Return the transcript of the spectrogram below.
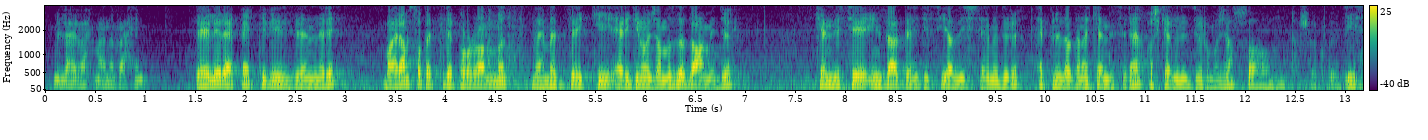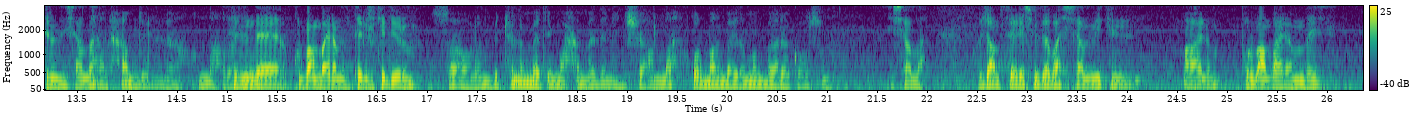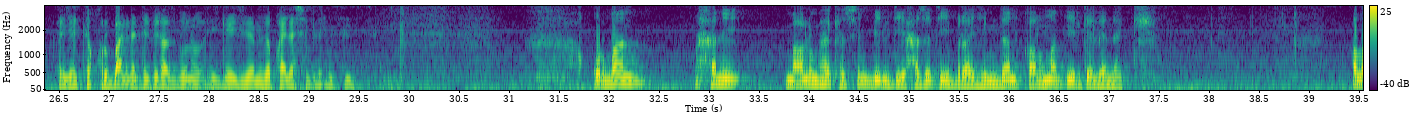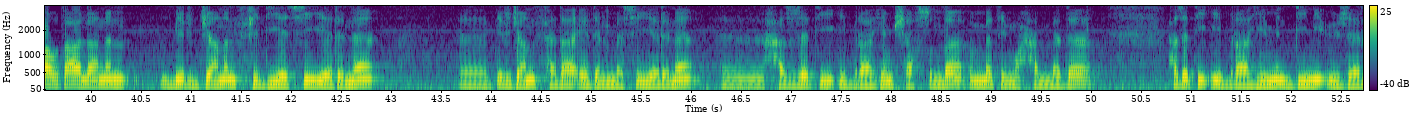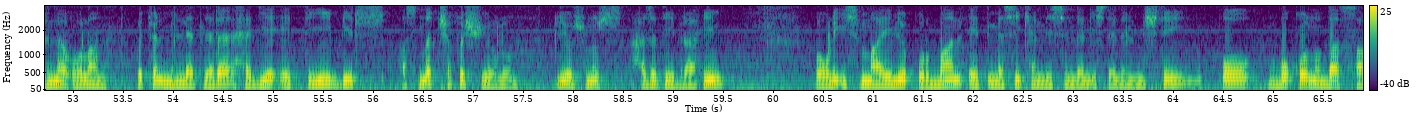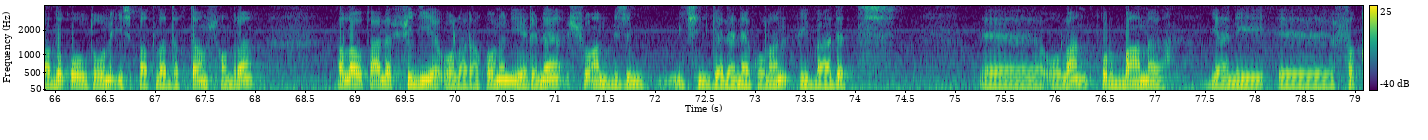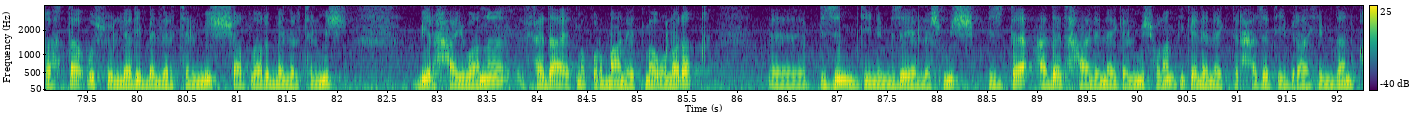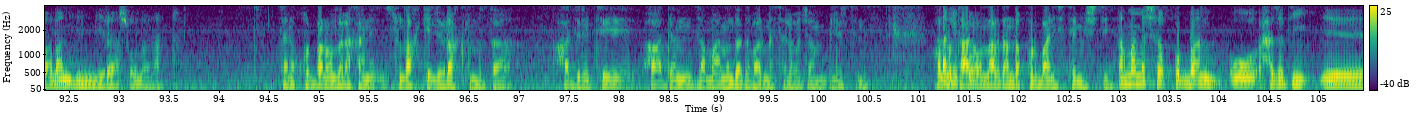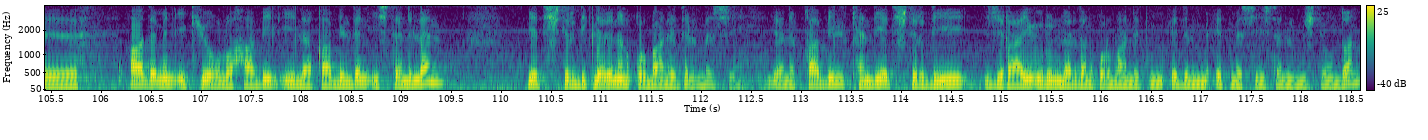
Bismillahirrahmanirrahim. Değerli Rehber TV izleyenleri, Bayram Sohbetleri programımız Mehmet Zeki Ergin hocamızla devam ediyor. Kendisi İnzal Dergisi Yazı İşleri Müdürü. Hepiniz adına kendisine hoş geldiniz diyorum hocam. Sağ olun, teşekkür ederim. İyisiniz inşallah. Elhamdülillah. Allah razı Sizin olsun. de Kurban Bayramınızı tebrik ediyorum. Sağ olun. Bütün ümmeti Muhammed'in inşallah. Kurban bayramı mübarek olsun. İnşallah. Hocam söyleşimize başlayalım. İlk gün malum Kurban Bayramı'ndayız. Öncelikle kurban nedir? Biraz bunu izleyicilerimize paylaşabilir misiniz? Kurban hani malum herkesin bildiği Hz. İbrahim'den kalma bir gelenek. Allahu Teala'nın bir canın fidyesi yerine e, bir canın feda edilmesi yerine e, Hz. İbrahim şahsında ümmeti Muhammed'e Hz. İbrahim'in dini üzerine olan bütün milletlere hediye ettiği bir aslında çıkış yolu. Biliyorsunuz Hz. İbrahim oğlu İsmail'i kurban etmesi kendisinden istenilmişti. O bu konuda sadık olduğunu ispatladıktan sonra Allahu Teala fidye olarak onun yerine şu an bizim için gelenek olan ibadet e, olan kurbanı yani e, fıkıhta usulleri belirtilmiş, şartları belirtilmiş bir hayvanı feda etme, kurban etme olarak e, bizim dinimize yerleşmiş, bizde adet haline gelmiş olan bir gelenektir. Hz. İbrahim'den kalan bir miras olarak. Yani kurban olarak hani sunak geliyor aklımızda. Hazreti Adem zamanında da var mesela hocam bilirsiniz. Allah Hani Teala onlardan da kurban istemişti. Ama mesela kurban o Hz. e, Adem'in iki oğlu Habil ile Kabil'den istenilen yetiştirdiklerinin kurban edilmesi. Yani Kabil kendi yetiştirdiği zirai ürünlerden kurban etmesi istenilmişti ondan.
